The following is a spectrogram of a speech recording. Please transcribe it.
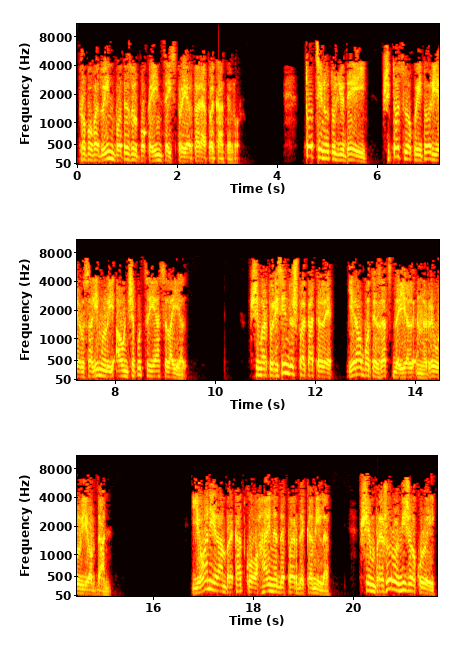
propovăduind botezul pocăinței spre iertarea păcatelor. Tot ținutul iudeii și toți locuitorii Ierusalimului au început să iasă la el. Și mărturisindu-și păcatele, erau botezați de el în râul Iordan. Ioan era îmbrăcat cu o haină de păr de cămilă și împrejurul mijlocului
